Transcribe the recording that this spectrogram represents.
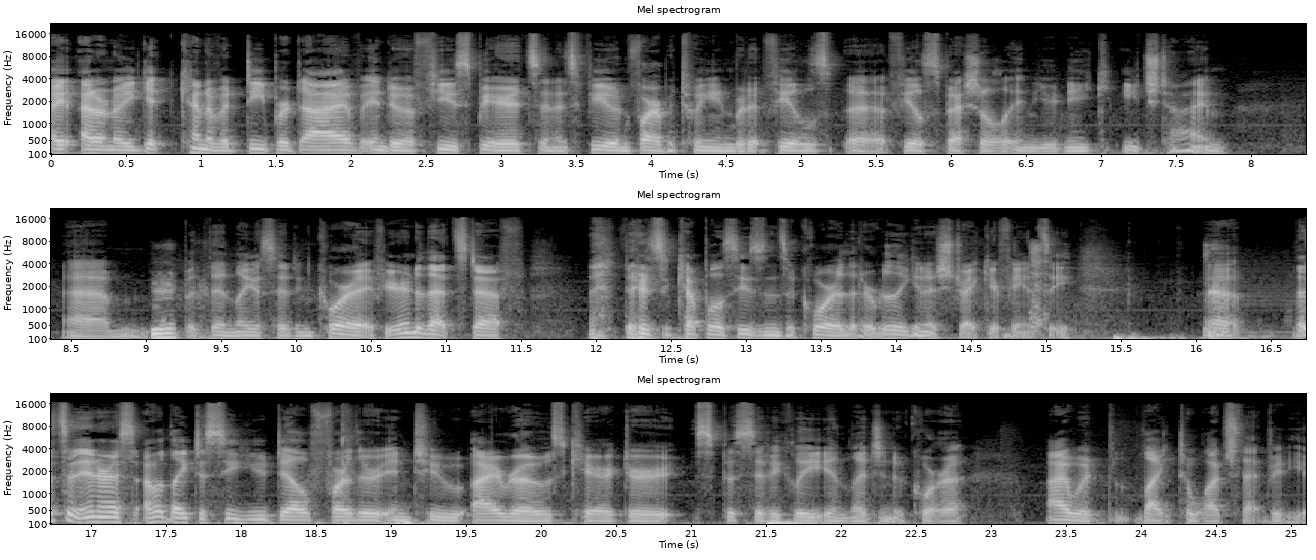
I, I don't know, you get kind of a deeper dive into a few spirits, and it's few and far between, but it feels uh, feels special and unique each time. Um, Mhm. But then, like I said, in Korra, if you're into that stuff, there's a couple of seasons of Korra that are really going to strike your fancy. Uh, that's an interest. I would like to see you delve further into Iroh's character specifically in Legend of Korra. I would like to watch that video.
